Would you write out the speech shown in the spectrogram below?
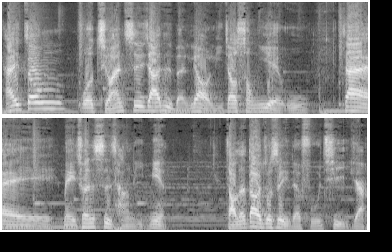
台中我喜欢吃一家日本料理，叫松叶屋。在美村市场里面找得到就是你的福气，这样。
